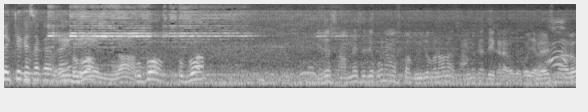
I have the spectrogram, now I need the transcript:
देख के कैसा कर रहा है। इधर सामने से देखो ना उसका वीडियो बनाओ ना सामने क्या देख रहा हो देखो जरा। मारो।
